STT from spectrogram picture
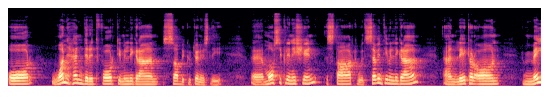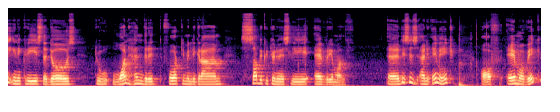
or 140 milligram subcutaneously. Uh, most clinicians start with 70 milligram and later on may increase the dose to 140 milligram subcutaneously every month. Uh, this is an image of Aimovig.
